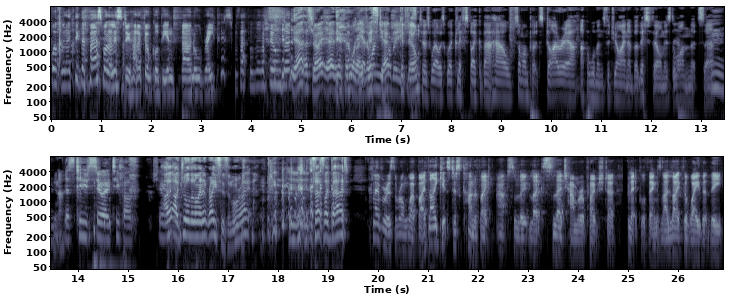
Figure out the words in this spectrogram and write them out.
well, when I think the first one I listened to had a film called The Infernal Rapist. Was that the film? That... Yeah, that's right. Yeah, the The Infernal one, yeah, the one you yeah, probably good listened film. to as well is where Cliff spoke about how someone puts diarrhea up a woman's vagina, but this film is the one that's, uh, Mm, you know, That's too too too far. I, I draw the line at racism. All right, is that so bad? Clever is the wrong word, but I like it's just kind of like absolute like sledgehammer approach to political things, and I like the way that the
